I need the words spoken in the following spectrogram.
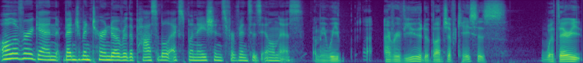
All over again, Benjamin turned over the possible explanations for Vince's illness. I mean, we I reviewed a bunch of cases with very,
